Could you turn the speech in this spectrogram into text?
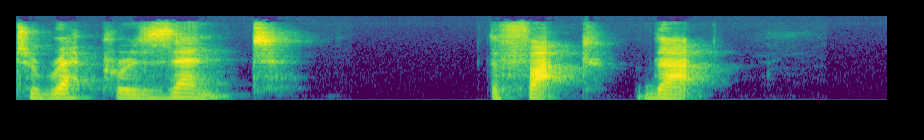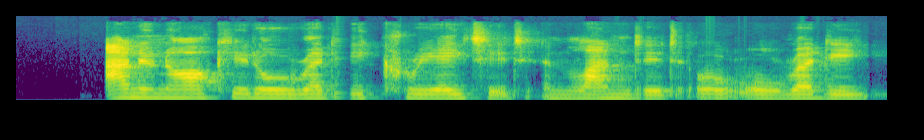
to represent the fact that Anunnaki had already created and landed or already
